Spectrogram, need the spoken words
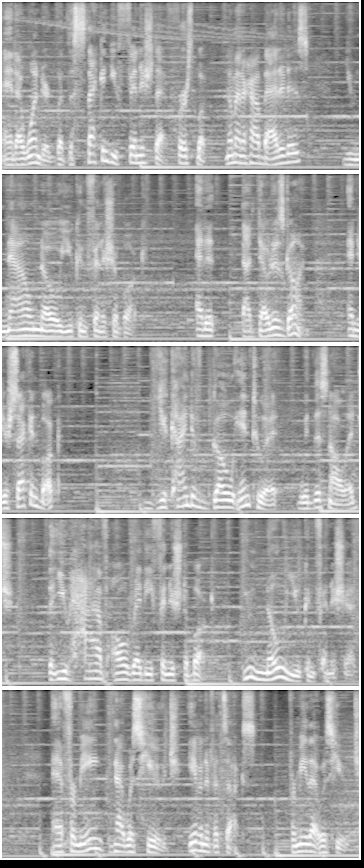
And I wondered. But the second you finish that first book, no matter how bad it is, you now know you can finish a book. And it that doubt is gone. And your second book, you kind of go into it with this knowledge that you have already finished a book. You know you can finish it. And for me, that was huge, even if it sucks. For me, that was huge.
